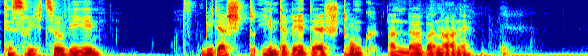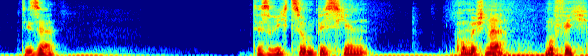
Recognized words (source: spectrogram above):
Das riecht so wie, wie der St hintere, der Strunk an der Banane. Dieser. Das riecht so ein bisschen komisch, ne? Muffig.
